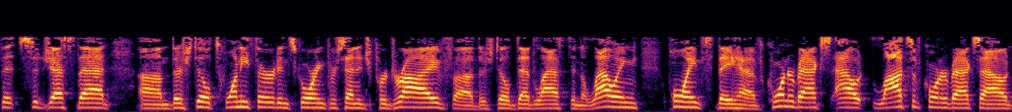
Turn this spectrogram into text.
that suggests that. Um, they're still 23rd in scoring percentage per drive. Uh, they're still dead last in allowing points. They have cornerbacks out, lots of cornerbacks out,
